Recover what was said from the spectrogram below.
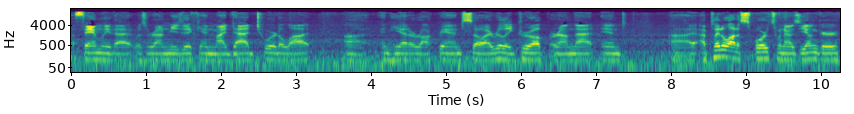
a family that was around music, and my dad toured a lot, uh, and he had a rock band, so I really grew up around that. And I played a lot of sports when I was younger,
